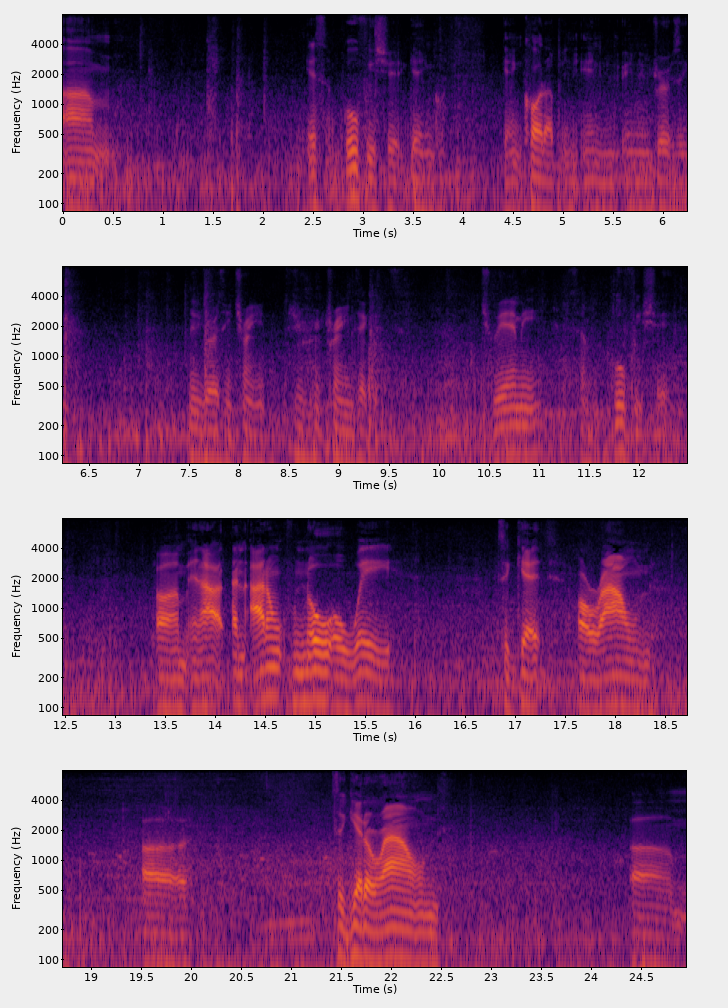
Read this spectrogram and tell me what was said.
um, it's some goofy shit getting getting caught up in, in, in New Jersey. New Jersey train train tickets. You hear me? Some goofy shit. Um, and I and I don't know a way to get around uh, to get around um,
